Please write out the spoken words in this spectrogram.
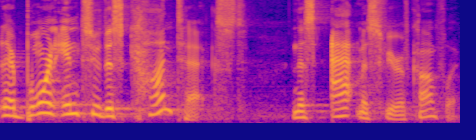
they're born into this context and this atmosphere of conflict.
